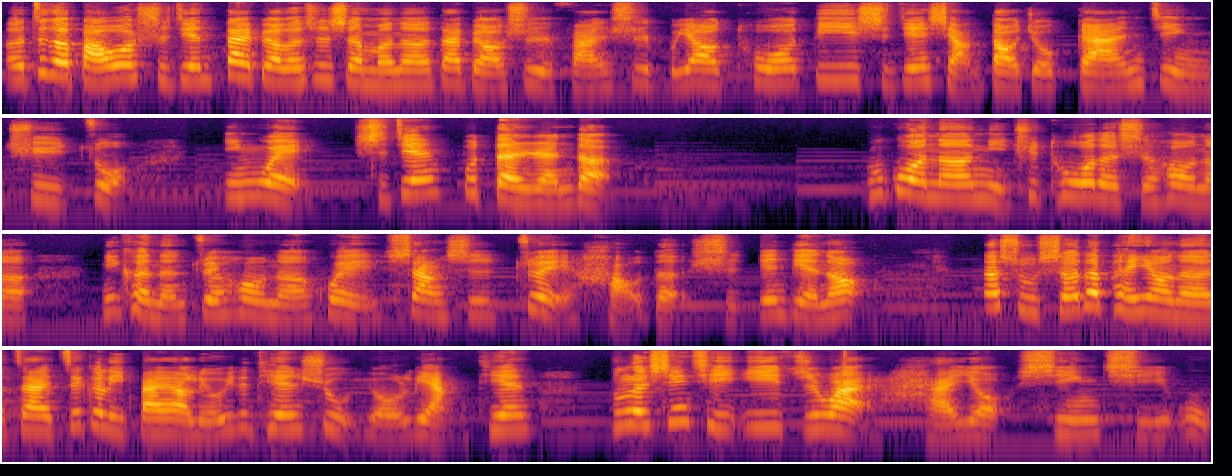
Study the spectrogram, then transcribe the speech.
而这个把握时间代表的是什么呢？代表是凡事不要拖，第一时间想到就赶紧去做，因为时间不等人的。如果呢，你去拖的时候呢，你可能最后呢会丧失最好的时间点哦。那属蛇的朋友呢，在这个礼拜要留意的天数有两天。除了星期一之外，还有星期五，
